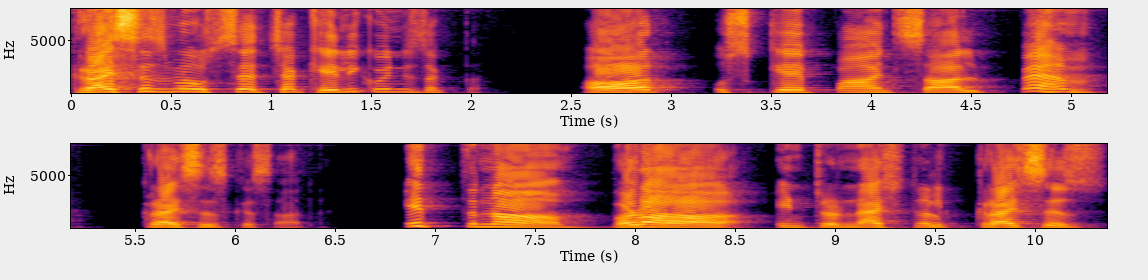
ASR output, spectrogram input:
क्राइसिस में उससे अच्छा खेल ही कोई नहीं सकता। और उसके पाँच साल पहम क्राइसिस के है। इतना बड़ा इंटरनेशनल क्राइसिस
